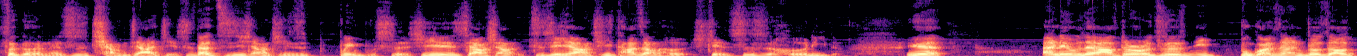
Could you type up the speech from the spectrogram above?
这个可能是强加解释，但仔细想想其实并不是。其实这样想，仔细想想，其实它这样的合显示是合理的，因为 Unlimited After All 就是你不管怎样，你都知道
